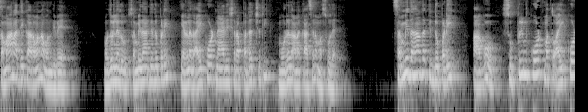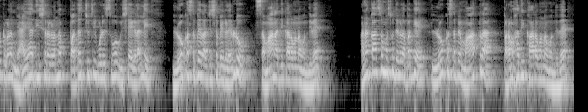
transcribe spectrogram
ಸಮಾನ ಅಧಿಕಾರವನ್ನು ಹೊಂದಿವೆ? ಮೊದಲನೇದು ಸಂವಿಧಾನ ತಿದ್ದುಪಡಿ, ಎರಡನೇದು ಹೈಕೋರ್ಟ್ ನ್ಯಾಯಾಧೀಶರ ಪದಚ್ಯುತಿ, ಮೂರನೇದು ಹಣಕಾಸಿನ ಮಸೂದೆ. ಸಂವಿಧಾನದ ತಿದ್ದುಪಡಿ ಹಾಗೂ ಸುಪ್ರೀಂ ಕೋರ್ಟ್ ಮತ್ತು ಹೈಕೋರ್ಟ್ಗಳ ನ್ಯಾಯಾಧೀಶರುಗಳನ್ನು ಪದಚ್ಯುತಿಗೊಳಿಸುವ ವಿಷಯಗಳಲ್ಲಿ ಲೋಕಸಭೆ, ರಾಜ್ಯಸಭೆಗಳೆರಡೂ ಸಮಾನ ಅಧಿಕಾರವನ್ನು ಹೊಂದಿವೆ. ಹಣಕಾಸು ಮಸೂದೆಗಳ ಬಗ್ಗೆ ಲೋಕಸಭೆ ಮಾತ್ರ ಪರಮಾಧಿಕಾರವನ್ನು ಹೊಂದಿದೆ.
